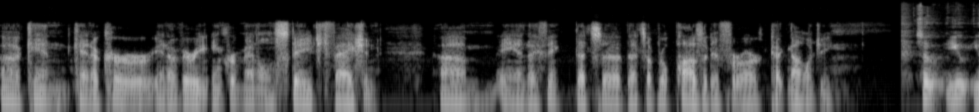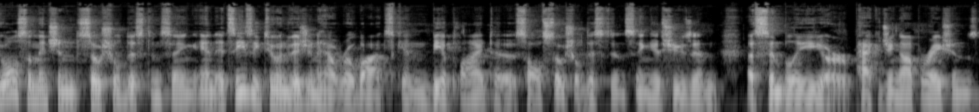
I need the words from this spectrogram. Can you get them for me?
uh, can can occur in a very incremental, staged fashion. Um, and I think that's a, that's a real positive for our technology. So you you also mentioned social distancing, and it's easy to envision how robots can be applied to solve social distancing issues in assembly or packaging operations.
